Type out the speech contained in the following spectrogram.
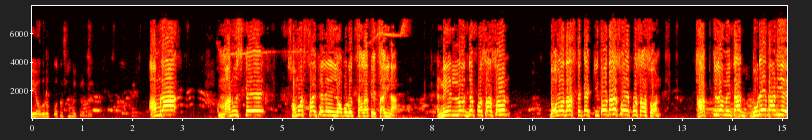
এই অবরোধ কত সময় চলবে? আমরা মানুষকে সমস্যায় ফেলে এই অবরোধ চালাতে চাই না। নির্লজ্জ প্রশাসন দলদাস থেকে কৃতদাস হয়ে প্রশাসন হাফ কিলোমিটার দূরে দাঁড়িয়ে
